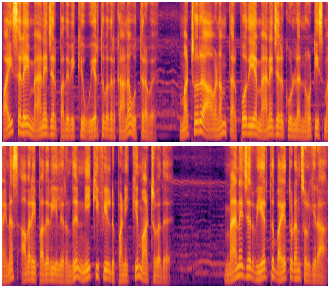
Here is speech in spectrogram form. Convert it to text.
பைசலை மேனேஜர் பதவிக்கு உயர்த்துவதற்கான உத்தரவு. மற்றொரு ஆவணம் தற்போதைய மேனேஜருக்கு உள்ள நோட்டீஸ் மைனஸ் அவரை பதவியிலிருந்து நீக்கி ஃபீல்டு பணிக்கு மாற்றுவது. மேனேஜர் வியர்த்து பயத்துடன் சொல்கிறார்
